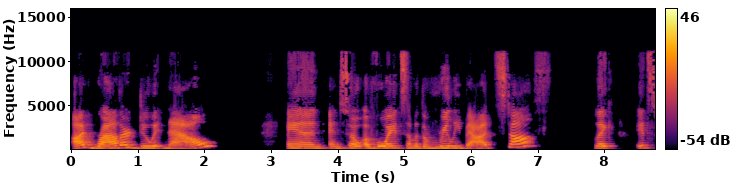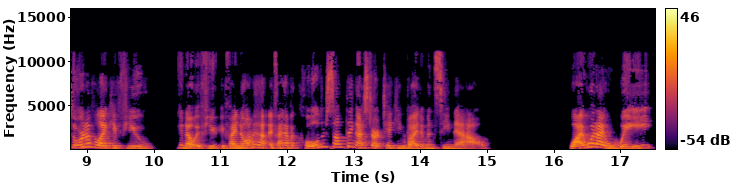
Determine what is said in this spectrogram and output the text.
I'd rather do it now and and so avoid some of the really bad stuff. Like it's sort of like if you you know, if you if I know I'm ha- if I have a cold or something, I start taking vitamin C now. Why would I wait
